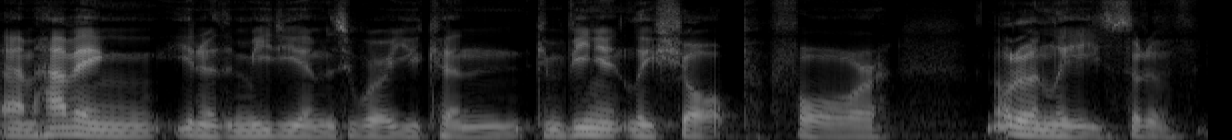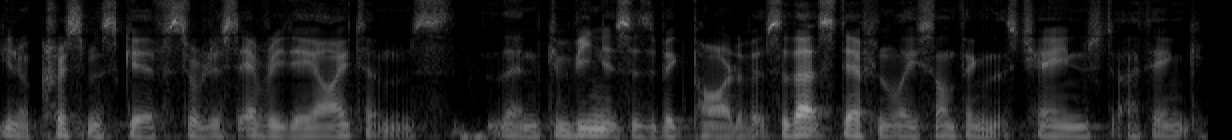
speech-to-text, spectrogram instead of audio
um, having you know the mediums where you can conveniently shop for not only sort of you know Christmas gifts or just everyday items, then convenience is a big part of it. So that's definitely something that's changed, I think.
